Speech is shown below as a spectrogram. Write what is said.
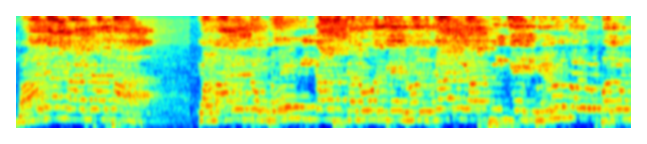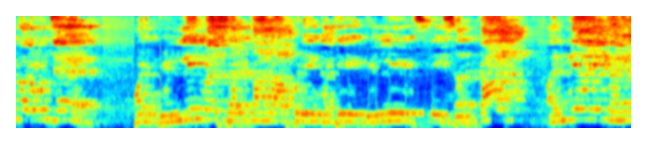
બહાના કાઢતા હતા કે અમારે તો બહુ વિકાસ કરવો છે, રોજગારી આપવી છે, ખેડૂતોનું ભલું કરવું છે, પણ દિલ્હીમાં સરકાર આપણી નથી. દિલ્હીની સરકાર અન્યાય કરે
